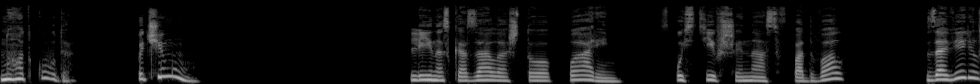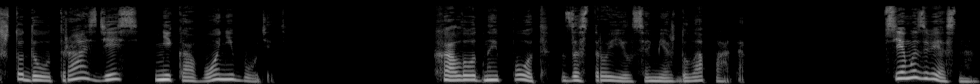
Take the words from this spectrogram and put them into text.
Но откуда? Почему? Лина сказала, что парень, спустивший нас в подвал, заверил, что до утра здесь никого не будет. Холодный пот заструился между лопаток. Всем известно,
